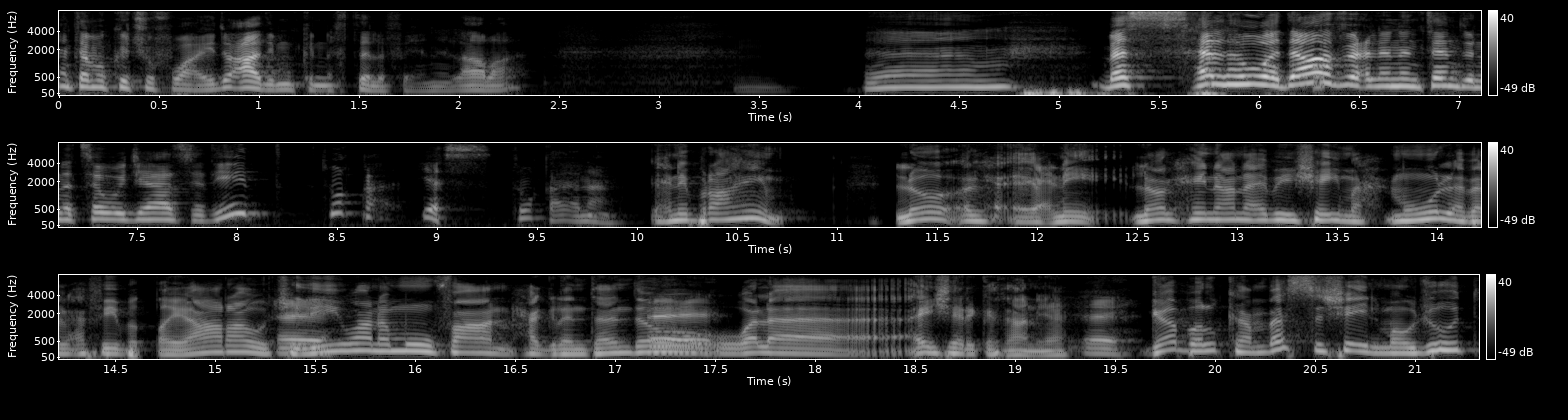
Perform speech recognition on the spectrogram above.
أنت ممكن تشوف وايد وعادي ممكن نختلف يعني الآراء. بس هل هو دافع لنينتندو انها تسوي جهاز جديد؟ أتوقع yes أتوقع نعم يعني إبراهيم لو يعني لو الحين أنا أبي شيء محمول أبي ألعب فيه بالطيارة وكذي إيه. وأنا مو fan حق نينتندو إيه. ولا أي شركة ثانية إيه قبل كان بس الشيء الموجود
